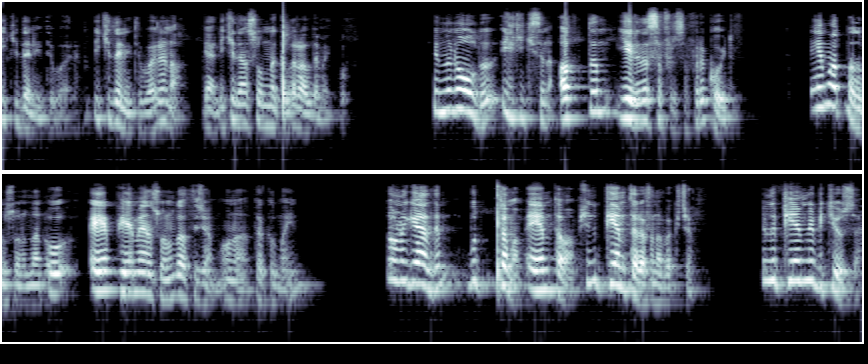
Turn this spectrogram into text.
2'den itibaren. 2'den itibaren al. Yani 2'den sonuna kadar al demek bu. Şimdi ne oldu? İlk ikisini attım, yerine 00'ı koydum. EM atmadım sonundan. O E, PM sonunda atacağım. Ona takılmayın. Sonra geldim. Bu tamam. EM tamam. Şimdi PM tarafına bakacağım. Şimdi PM'le bitiyorsa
